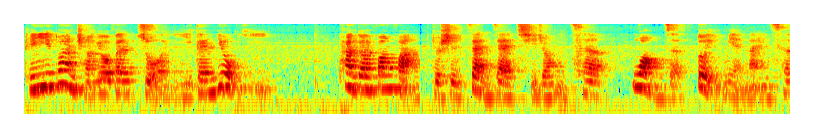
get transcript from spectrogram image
平移断层又分左移跟右移，判断方法就是站在其中一侧，望着对面那一侧，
